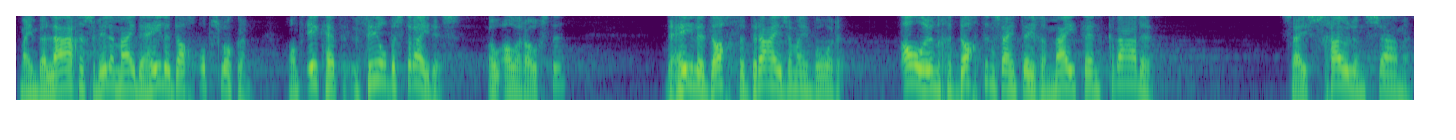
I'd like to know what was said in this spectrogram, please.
Mijn belagers willen mij de hele dag opslokken, want ik heb veel bestrijders, o Allerhoogste. De hele dag verdraaien ze mijn woorden. Al hun gedachten zijn tegen mij ten kwade. Zij schuilen samen,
